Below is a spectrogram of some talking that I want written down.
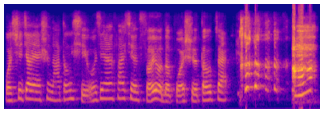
我去教研室拿东西，我竟然发现所有的博士都在。啊？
